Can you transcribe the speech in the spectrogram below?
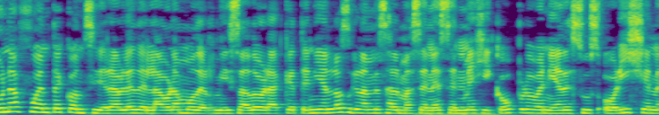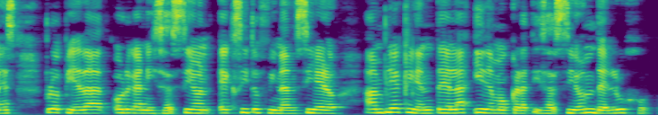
Una fuente considerable de la aura modernizadora que tenían los grandes almacenes en México provenía de sus orígenes, propiedad, organización, éxito financiero, amplia clientela y democratización de lujo.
